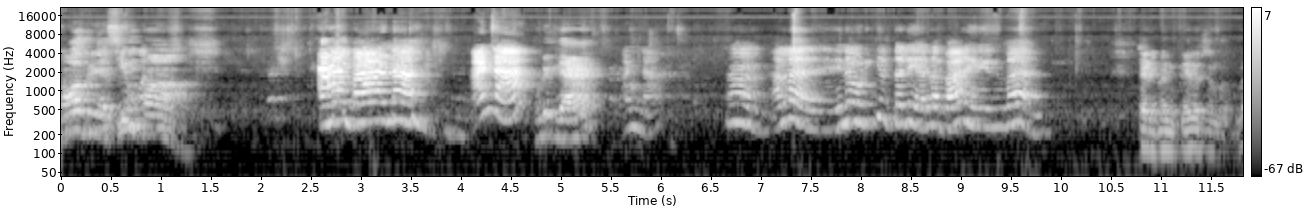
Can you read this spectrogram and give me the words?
ಹೋಗ್ರಿ ಸಿಂಹ. ಅಣ್ಣ ಬಾ ಅಣ್ಣ. ಅಣ್ಣ? ಹುಡುಕ್ದ್ಯಾ ಅಣ್ಣ. ಹ್ಮ್ ಅಲ್ಲ ಇನ್ನ ಹುಡುಕಿಲ್ ತಡಿ. ಅಲ್ಲ ಬಾ ನೀನ್ ಬಾ. ತಡಿ ಬನ್ನಿ ಕೈ ಸಂಬಳ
